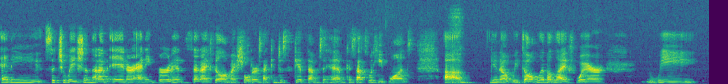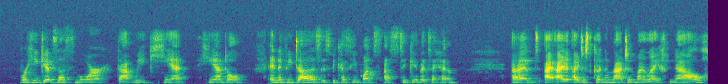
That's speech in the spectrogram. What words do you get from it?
any situation that i'm in or any burdens that i feel on my shoulders i can just give them to him because that's what he wants. Um, you know we don't live a life where we where he gives us more that we can't handle. And if he does, it's because he wants us to give it to him. And I, I, I just couldn't imagine my life now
